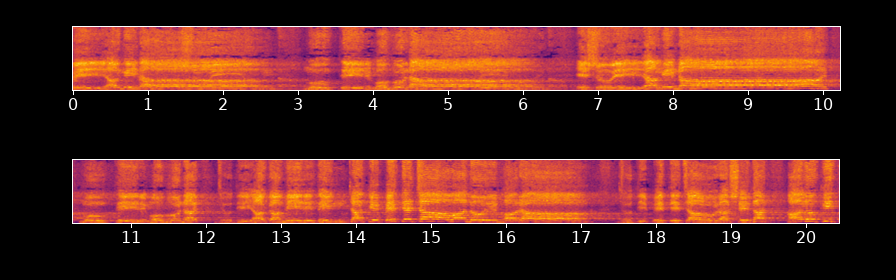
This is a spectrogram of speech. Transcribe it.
এই মুক্তির মোহনা। এসো এই মুক্তির মোহনায়, যদি আগামীর দিনটাকে পেতে চাও আলোয় ভরা, যদি পেতে চাও রাশেদার আলোকিত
